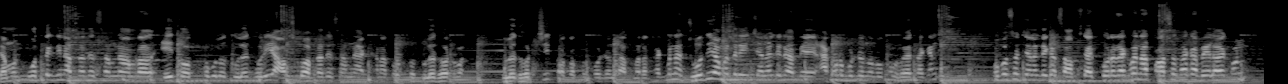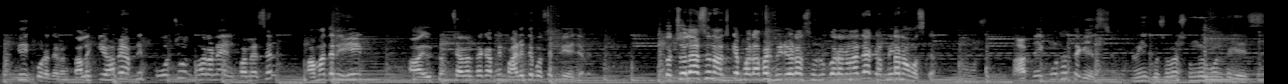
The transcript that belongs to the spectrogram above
যেমন প্রত্যেকদিন আপনাদের সামনে আমরা এই তথ্যগুলো তুলে ধরি। আজকেও আপনাদের সামনে একখানা তথ্য তুলে ধর তুলে ধরছি। ততক্ষণ পর্যন্ত আপনারা থাকবেন। আর যদি আমাদের এই চ্যানেলটিতে আপনি এখনও পর্যন্ত নতুন হয়ে থাকেন অবশ্যই চ্যানেলটিকে সাবস্ক্রাইব করে রাখবেন। আর পাশে থাকা বেল আইকন ক্লিক করে দেবেন। তাহলে কি হবে? আপনি প্রচুর ধরনের ইনফরমেশন আমাদের এই ইউটিউব চ্যানেল থেকে আপনি বাড়িতে বসে পেয়ে যাবেন। তো চলে আসুন আজকে ফটাফট ভিডিওটা শুরু করে নেওয়া যাক। আপনি নমস্কার। আপনি কোথা থেকে এসেছেন? আমি গোসাবা সুন্দরবন থেকে এসেছি।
